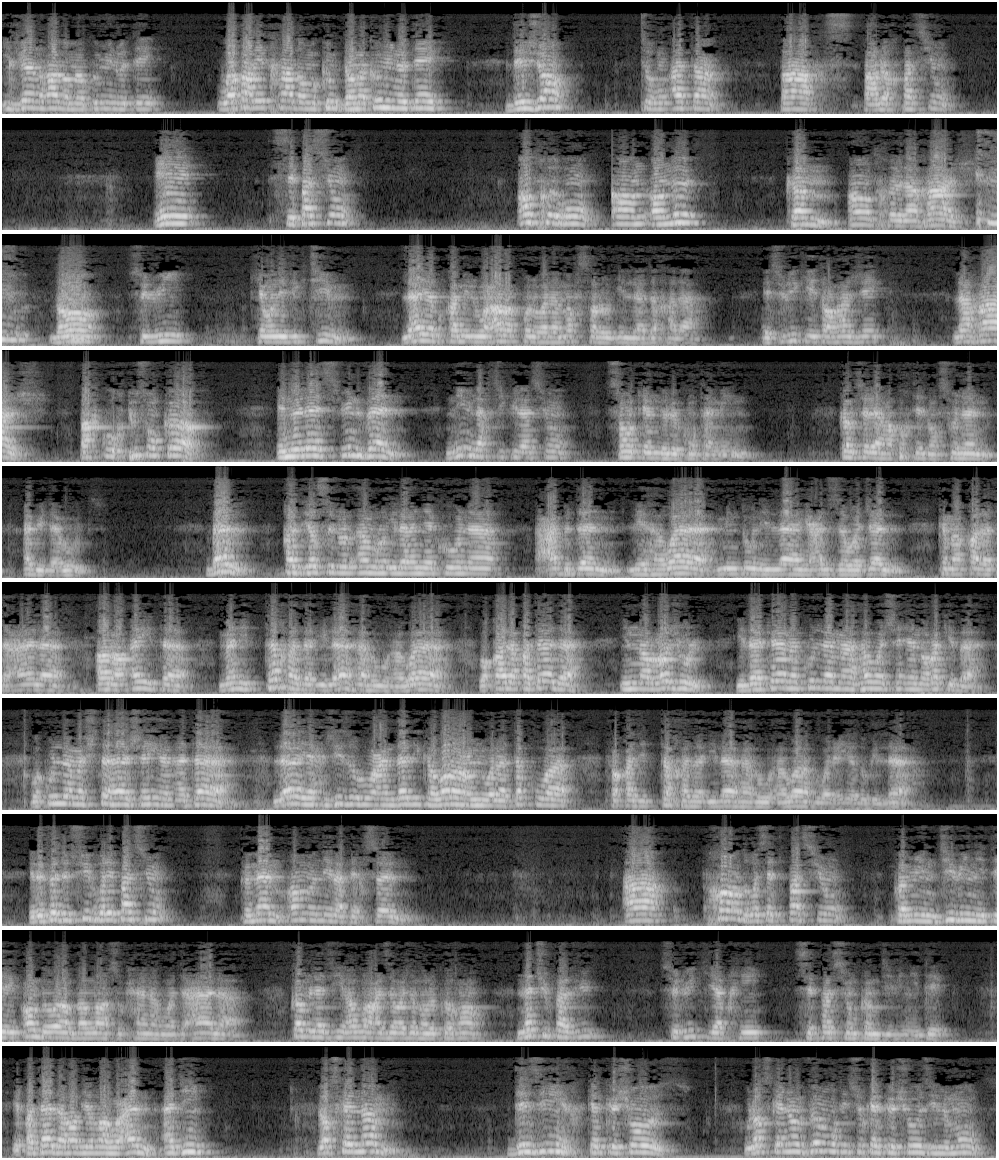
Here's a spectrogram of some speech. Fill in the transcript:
il viendra dans ma communauté, ou apparaîtra dans, ma communauté, des gens qui seront atteints par leur passion. Et ces passions entreront en, eux comme entre la rage dans celui qui en est victime. Et celui qui est enragé, la rage parcourt tout son corps et ne laisse une veine ni une articulation sans qu'elle ne le contamine. Comme cela est rapporté dans Sunan Abu Daoud. بل قد يصل الأمر إلى أن يكون عبدا لهواه من دون الله عز وجل. كما قال تعالى أرأيت من اتخذ إلهه هواه؟ وقال قتاده إن الرجل إذا كان كلما هوى شيئا ركبه وكلما اشتهى شيئا أتاه لا يحجزه عن ذلك ورع ولا تقوى فقد اتخذ إلهه هواه والعياذ بالله. Et le fait de suivre les passions peut même emmener la personne à prendre cette passion comme une divinité en dehors d'Allah subhanahu wa ta'ala. Comme l'a dit Allah azawajal dans le Coran, n'as-tu pas vu celui qui a pris ses passions comme divinité? Et Qatada radiallahu an a dit, lorsqu'un homme désire quelque chose, ou lorsqu'un homme veut monter sur quelque chose, il le monte.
